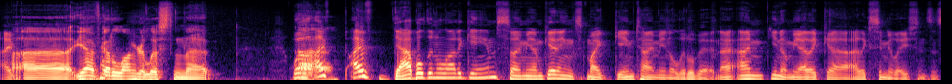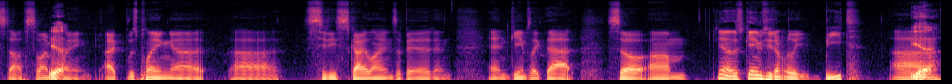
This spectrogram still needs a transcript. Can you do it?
I, uh, yeah, I've got a longer list than that. Well, uh, I've I've dabbled in a lot of games, so I mean, I'm getting my game time in a little bit, and I, am you know me, I like uh, I like simulations and stuff, so I'm yeah. playing. I was playing uh, uh, City Skylines a bit, and and games like that. So, um, you know, there's games you don't really beat, uh, yeah,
